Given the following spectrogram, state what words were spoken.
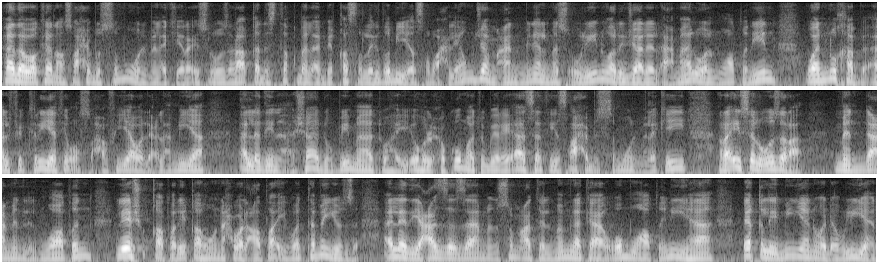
هذا وكان صاحب السمو الملكي رئيس الوزراء قد استقبل بقصر القضبية صباح اليوم جمعا من المسؤولين ورجال الأعمال والمواطنين والنخب الفكرية والصحفية والإعلامية الذين أشادوا بما تهيئه الحكومة برئاسة صاحب السمو الملكي رئيس الوزراء من دعم للمواطن ليشق طريقه نحو العطاء والتميز الذي عزز من سمعة المملكة ومواطنيها إقليميا ودوليا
